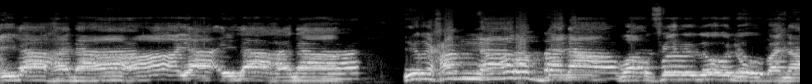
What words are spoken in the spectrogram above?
إلهنا يا إلهنا. ارحمنا ربنا واغفر ذنوبنا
